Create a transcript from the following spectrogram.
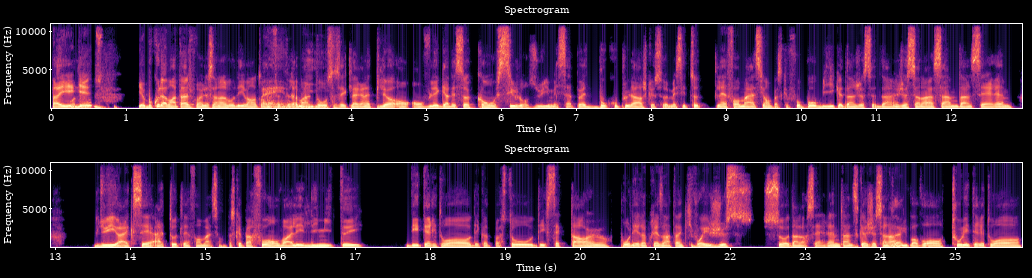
Ah, il, y a, beaucoup d'avantages pour un gestionnaire au niveau des ventes. On a ben fait vraiment le tour, ça c'est clair et net. Puis là, on, voulait garder ça concis aujourd'hui, mais ça peut être beaucoup plus large que ça. Mais c'est toute l'information parce qu'il ne faut pas oublier que dans, dans un gestionnaire, Sam, dans le CRM, lui, il a accès à toute l'information. Parce que parfois, on va aller limiter des territoires, des codes postaux, des secteurs pour les représentants qui voient juste ça dans leur CRM, tandis que le gestionnaire, lui, va voir tous les territoires,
